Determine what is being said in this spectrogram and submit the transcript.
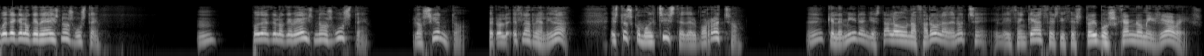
Puede que lo que veáis no os guste. ¿Mm? Puede que lo que veáis no os guste. Lo siento, pero es la realidad. Esto es como el chiste del borracho. ¿eh? Que le miran y está al lado de una farola de noche y le dicen, ¿qué haces? Dice, estoy buscando mis llaves.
